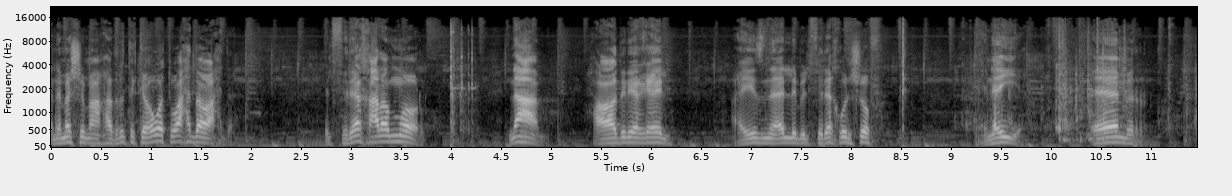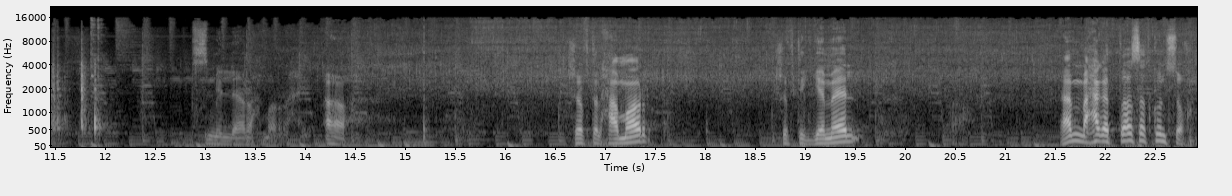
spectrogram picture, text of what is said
أنا ماشي مع حضرتك أهوت واحدة واحدة. الفراخ على النار. نعم. حاضر يا غالي. عايز نقلب الفراخ ونشوفها. عينيا. آمر. بسم الله الرحمن الرحيم. آه. شفت الحمار؟ شفت الجمال. أهم حاجة الطاسة تكون سخنة.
